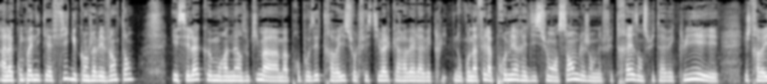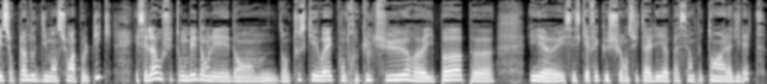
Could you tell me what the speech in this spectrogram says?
à la compagnie Cafig quand j'avais 20 ans. Et c'est là que Mourad Merzouki m'a m'a proposé de travailler sur le festival Caravelle avec lui. Donc on a fait la première édition ensemble, j'en ai fait 13 ensuite avec lui et, j'ai travaillé sur plein d'autres dimensions à Paul Pic. Et c'est là où je suis tombée dans les dans dans tout ce qui est ouais contre-culture, euh, hip-hop et, et c'est ce qui a fait que je suis ensuite allée passer un peu de temps à la Villette.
